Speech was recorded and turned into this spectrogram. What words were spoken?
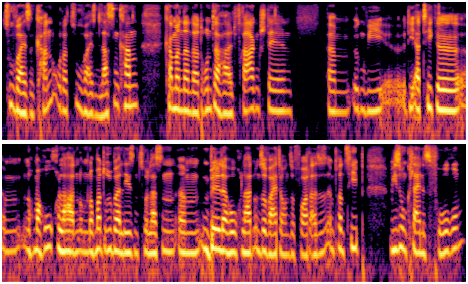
zuweisen kann oder zuweisen lassen kann, kann man dann darunter halt Fragen stellen, ähm, irgendwie äh, die Artikel ähm, nochmal hochladen, um nochmal drüber lesen zu lassen, ähm, Bilder hochladen und so weiter und so fort. Also es ist im Prinzip wie so ein kleines Forum.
